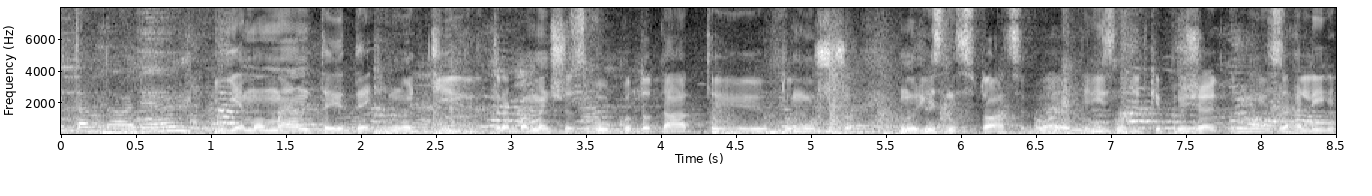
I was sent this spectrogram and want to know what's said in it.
і так далі. Є моменти, де іноді треба менше звуку додати, тому що ну різні ситуації бувають. Різні дітки приїжджають, і взагалі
